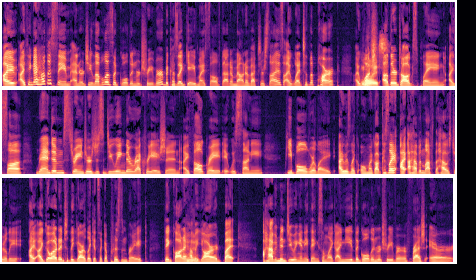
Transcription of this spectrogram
I I think I have the same energy level as a golden retriever because I gave myself that amount of exercise. I went to the park. I watched Nice. other dogs playing. I saw random strangers just doing their recreation. I felt great. It was sunny. People were like, I was like, oh my god, because I, I I haven't left the house really. I I go out into the yard like it's like a prison break. Thank God I have a mm-hmm. yard, but I haven't been doing anything. So I'm like, I need the golden retriever, fresh air,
